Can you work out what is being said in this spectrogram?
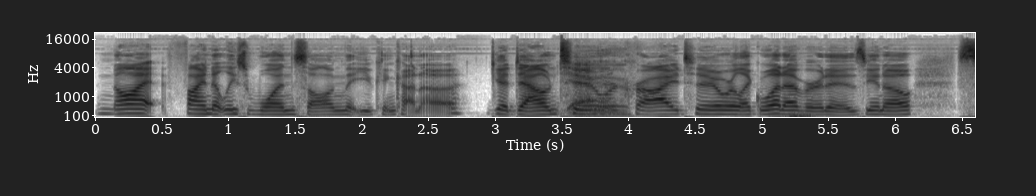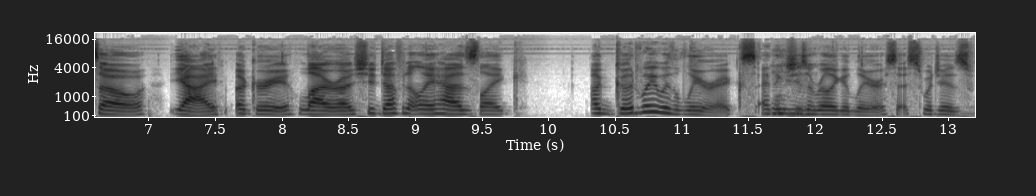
not find at least one song that you can kind of get down to Yeah. or cry to or like whatever it is, you know? So, yeah, I agree. Lyra, she definitely has like a good way with lyrics. I think she's a Mhm. really good lyricist, which is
